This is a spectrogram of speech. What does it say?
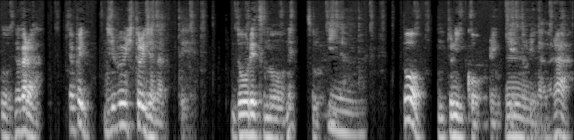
そう、だから、やっぱり自分一人じゃなくて、同列のね、そのリーダーうんと、本当にこう、連携取りながら、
